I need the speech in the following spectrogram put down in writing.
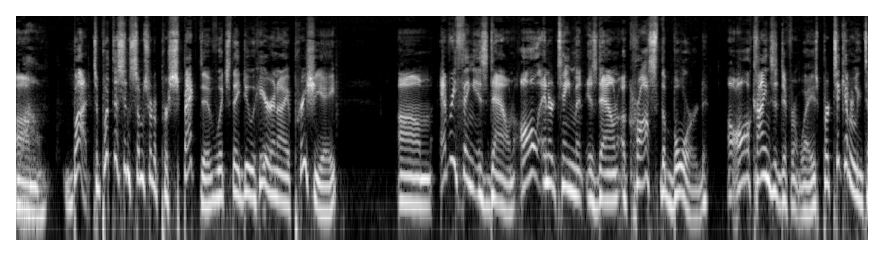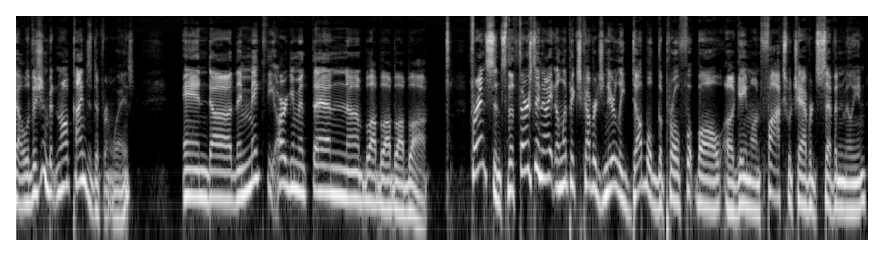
Um, but to put this in some sort of perspective, which they do here, and I appreciate, um, everything is down. All entertainment is down across the board, all kinds of different ways, particularly television, but in all kinds of different ways. And uh, they make the argument then, uh, blah, blah, blah, blah. For instance, the Thursday night Olympics coverage nearly doubled the pro football uh, game on Fox, which averaged 7 million.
